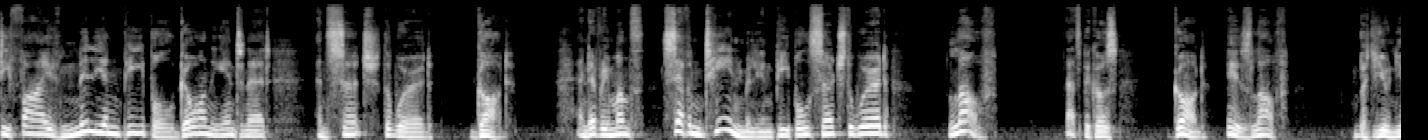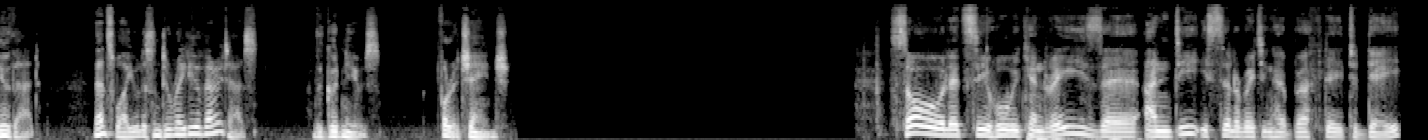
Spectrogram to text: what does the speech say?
55 million people go on the internet and search the word God? And every month 17 million people search the word love. That's because God is love. But you knew that. That's why you listen to Radio Veritas. The good news. For a change. So let's see who we can raise. Uh, Auntie is celebrating her birthday today.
